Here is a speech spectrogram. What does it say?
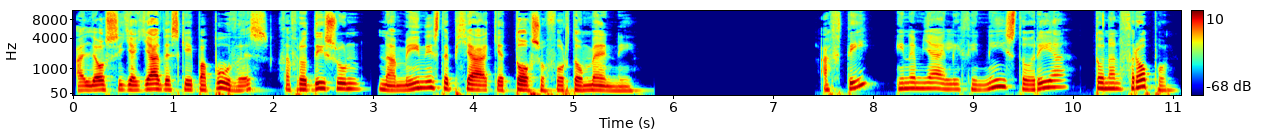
Αλλιώς οι γιαγιάδες και οι παππούδες θα φροντίσουν να μην είστε πια και τόσο φορτωμένοι. Αυτή είναι μια αληθινή ιστορία των ανθρώπων.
